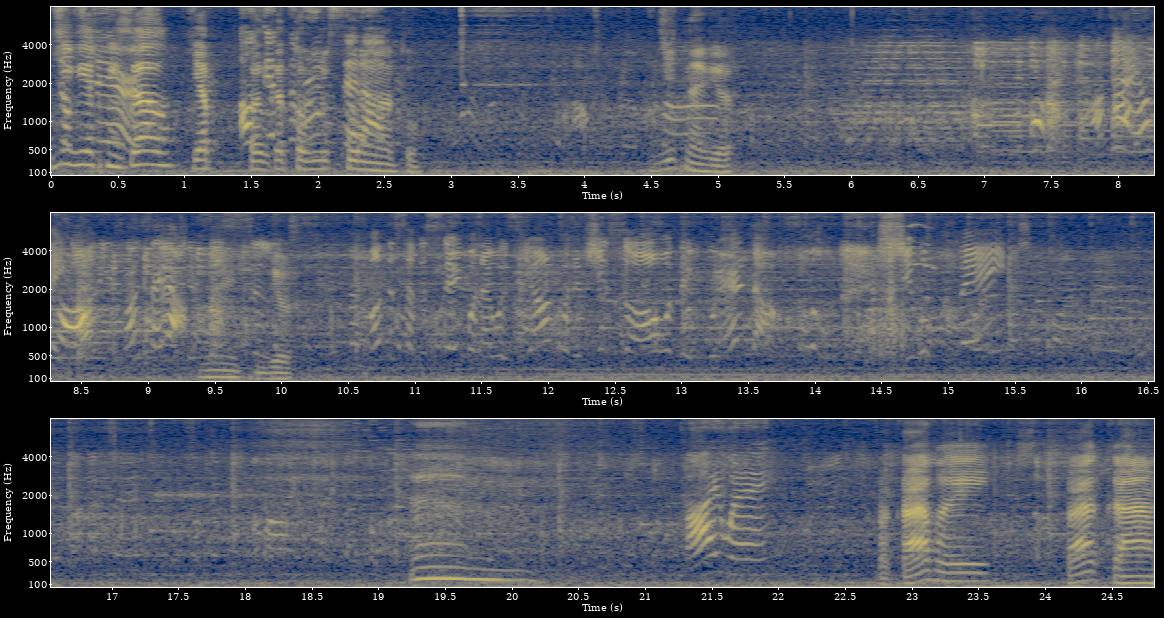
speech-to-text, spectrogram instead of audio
Иди в верхний зал, я подготовлю комнату. Идите наверх. Извините, девушка. Пока вы. Пока.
